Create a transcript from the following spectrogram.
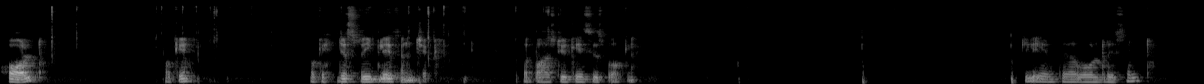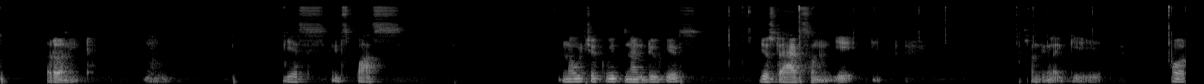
Holt. Okay. Okay just replace and check. The positive case is working. Clear the old result. Run it. Yes it's pass. Now check with negative case. Just add some a. Something like a or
